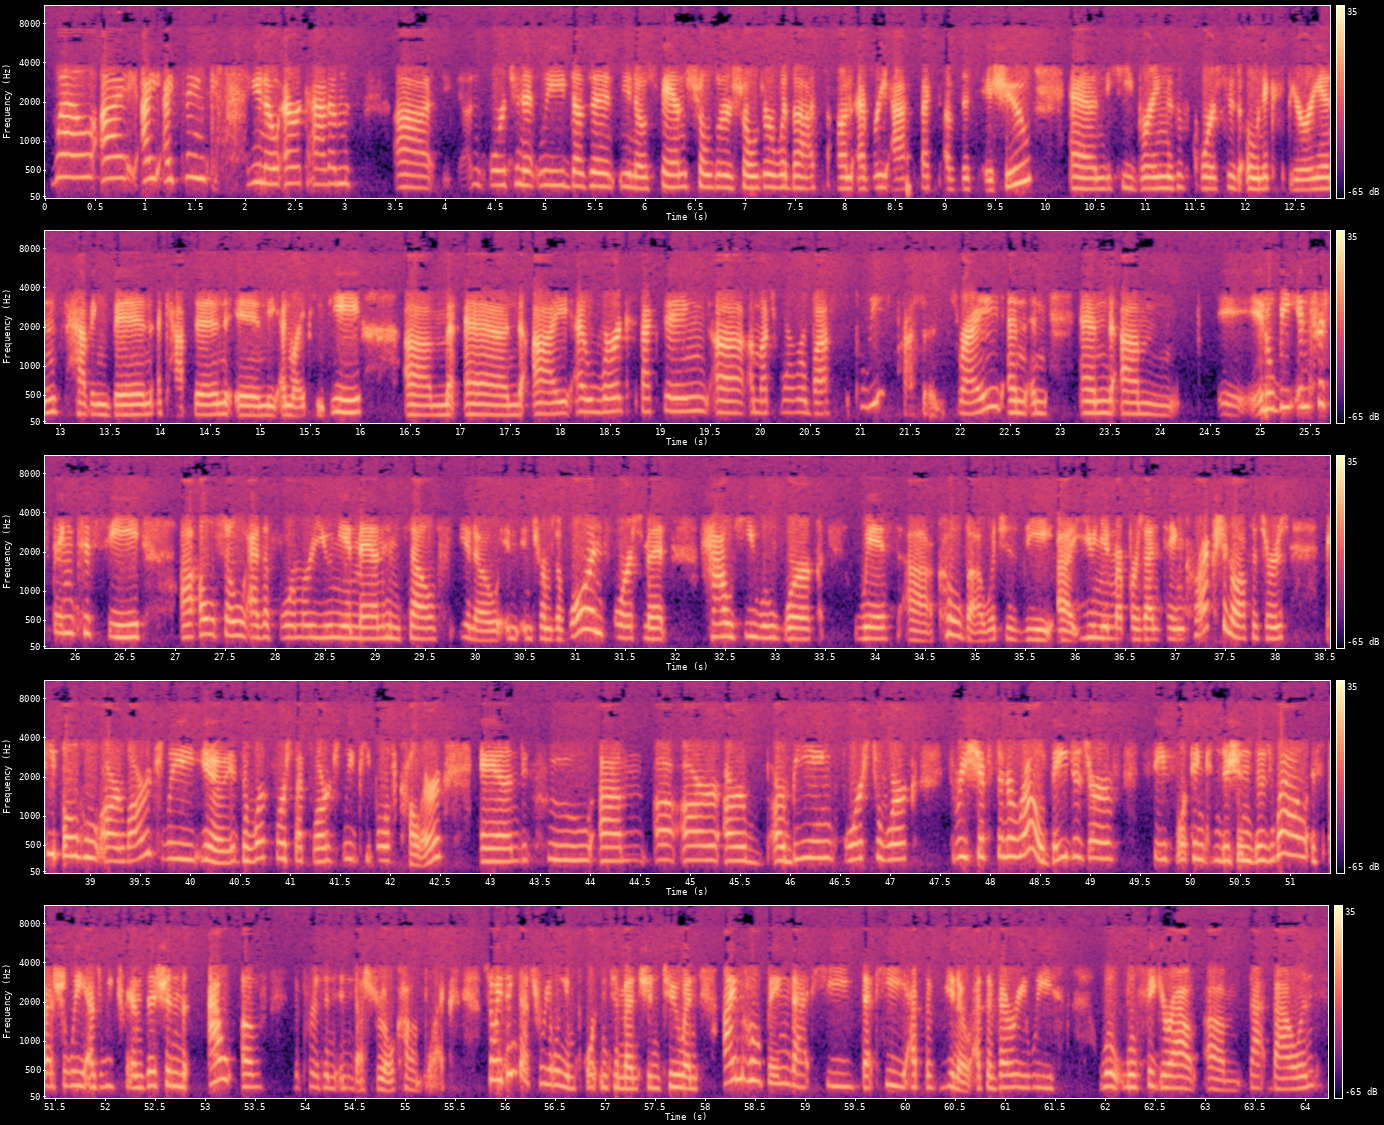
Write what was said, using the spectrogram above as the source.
Well, I, I, I think, you know, Eric Adams, uh, unfortunately doesn't, you know, stand shoulder to shoulder with us on every aspect of this issue. And he brings, of course, his own experience, having been a captain in the NYPD. Um, and I, I we're expecting uh, a much more robust police presence, right? And and and um, it'll be interesting to see uh, also, as a former union man himself, you know, in, in terms of law enforcement, how he will work with uh, COBA, which is the uh, union representing correction officers, people who are largely, you know, it's a workforce that's largely people of color and who um, are are are being forced to work three shifts in a row. They deserve safe working conditions as well, especially as we transition out of the prison industrial complex. So I think that's really important to mention too. And I'm hoping that he that he at the you know at the very least will will figure out um, that balance.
